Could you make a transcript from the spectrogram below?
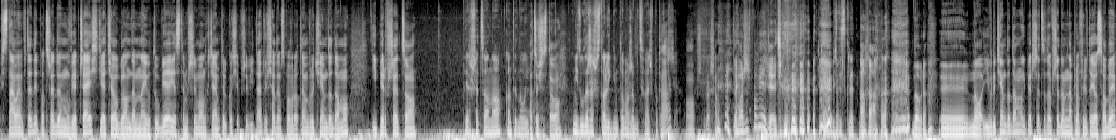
Wstałem wtedy, podszedłem, mówię cześć, ja cię oglądam na YouTubie, jestem Szymon, chciałem tylko się przywitać, usiadłem z powrotem, wróciłem do domu i pierwsze co... Pierwsze co, no, kontynuuj. A co się stało? Nic, uderzasz w stolik, im to może być słychać w Tak? podcaście. O, przepraszam. To możesz powiedzieć. Chciałem być dyskretny. Aha, dobra. Yy, no i wróciłem do domu i pierwsze co to wszedłem na profil tej osoby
